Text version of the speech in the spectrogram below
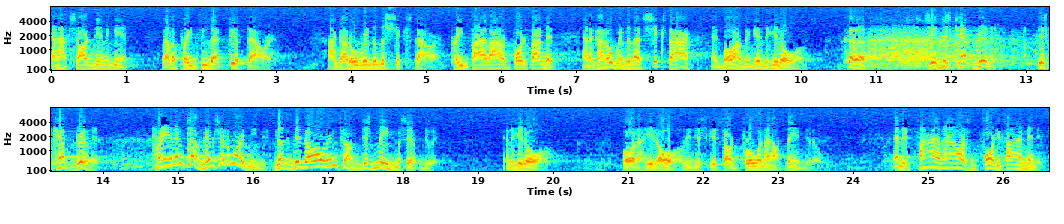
And I started in again. Well, I prayed through that fifth hour. I got over into the sixth hour. Prayed five hours and 45 minutes. And I got over into that sixth hour, and boy, I began to hit oil. See, I just kept drilling. Just kept drilling. Praying in tongues. Never said a word in English. Did it all in tongues. Just made myself do it. And I hit oil. Boy, and I hit oil. It just it started flowing out then, you know. And at five hours and 45 minutes,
